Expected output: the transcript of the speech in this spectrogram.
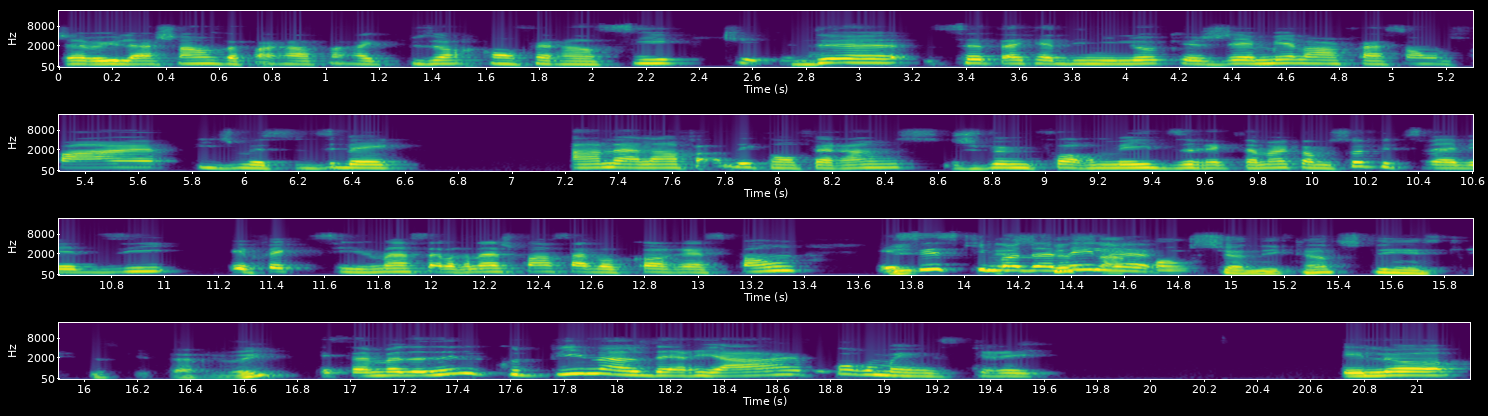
j'avais eu la chance de faire affaire avec plusieurs conférenciers de cette académie-là que j'aimais leur façon de faire. Puis je me suis dit, ben, en allant faire des conférences, je veux me former directement comme ça. Puis tu m'avais dit, effectivement, Sabrina, je pense que ça va correspondre. Et, c'est ce qui m'a Est-ce que donné ça le. a fonctionné? Quand tu t'es inscrit, qu'est-ce qui est arrivé? Et ça m'a donné le coup de pied dans le derrière pour m'inscrire. Et là,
